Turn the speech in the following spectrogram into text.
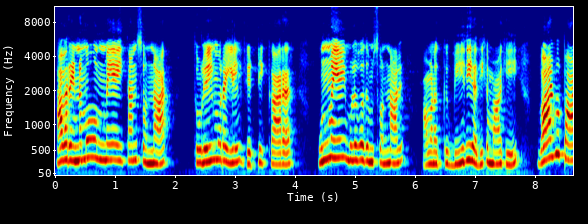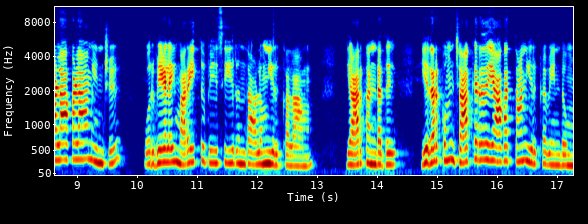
அவர் என்னமோ உண்மையைத்தான் சொன்னார். தொழில்முறையில் கெட்டிக்காரர். உண்மையை முழுவதும் சொன்னால் அவனுக்கு பீதி அதிகமாகி வாழ்வு பாழாகலாம் என்று ஒருவேளை மறைத்து பேசியிருந்தாலும் இருக்கலாம். யார் கண்டது? எதற்கும் ஜாக்கிரதையாகத்தான் இருக்க வேண்டும்.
